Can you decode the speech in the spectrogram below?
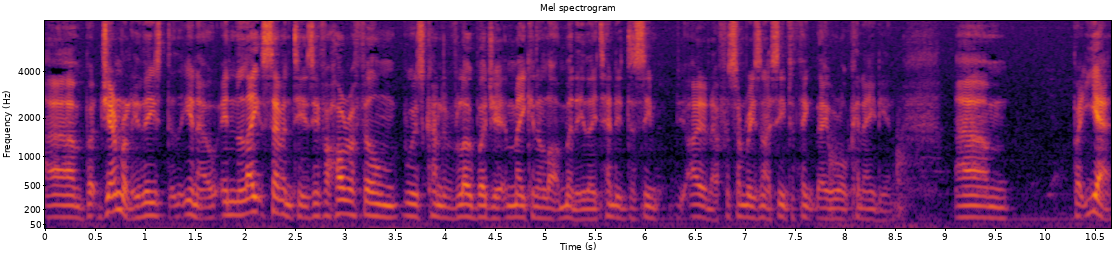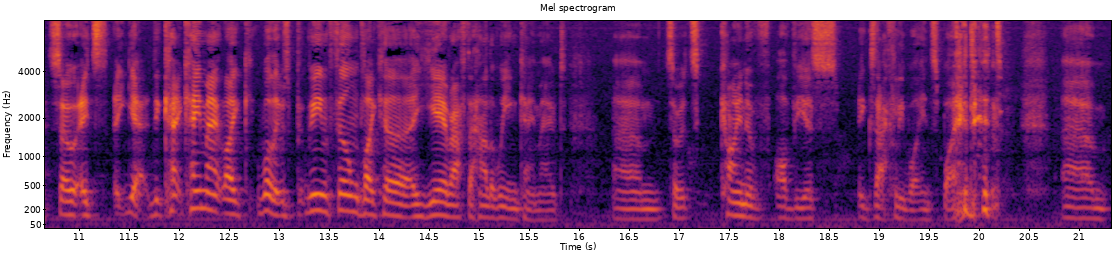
Um, but generally, these you know, in the late seventies, if a horror film was kind of low budget and making a lot of money, they tended to seem I don't know for some reason I seem to think they were all Canadian. Um, but yeah, so it's yeah, it came out like well, it was being filmed like a, a year after Halloween came out, um, so it's kind of obvious exactly what inspired it. Um,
